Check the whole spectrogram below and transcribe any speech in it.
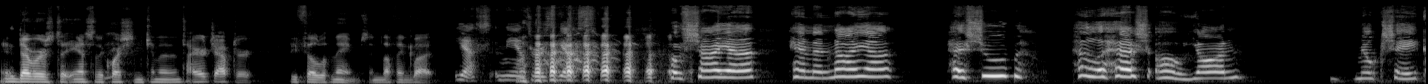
endeavors to answer the question: Can an entire chapter be filled with names and nothing but? yes, and the answer is yes. Hoshea, Hananiah, Hasshub, Hallohesh, oh, Yon, Milkshake,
